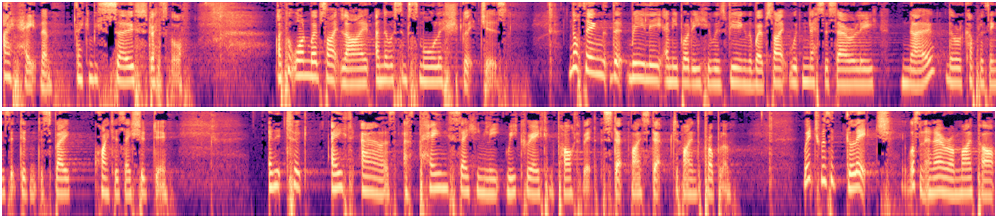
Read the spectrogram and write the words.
I hate them. They can be so stressful. I put one website live and there were some smallish glitches. Nothing that really anybody who was viewing the website would necessarily know. There were a couple of things that didn't display quite as they should do. And it took eight hours of painstakingly recreating part of it step by step to find the problem. which was a glitch. It wasn't an error on my part.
